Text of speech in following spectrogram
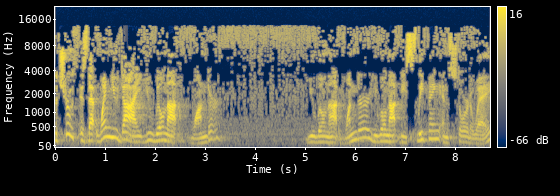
The truth is that when you die, you will not wander, You will not wonder. You will not be sleeping and stored away.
